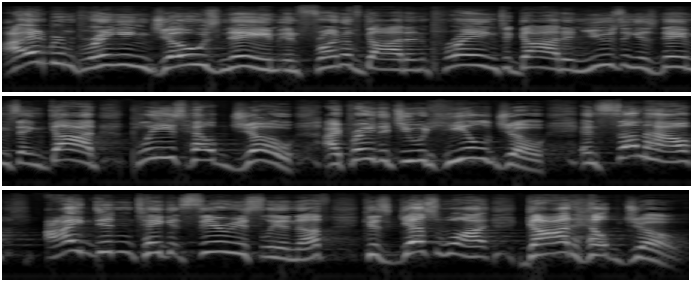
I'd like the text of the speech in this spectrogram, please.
I had been bringing Joe's name in front of God and praying to God and using his name and saying, God, please help Joe. I pray that you would heal Joe. And somehow I didn't take it seriously enough because guess what? God helped Joe.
